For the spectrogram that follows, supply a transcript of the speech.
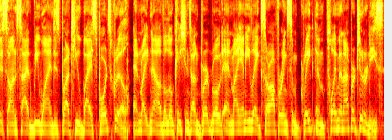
This onside rewind is brought to you by Sports Grill. And right now, the locations on Bird Road and Miami Lakes are offering some great employment opportunities.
